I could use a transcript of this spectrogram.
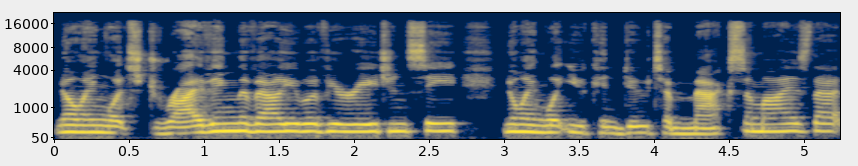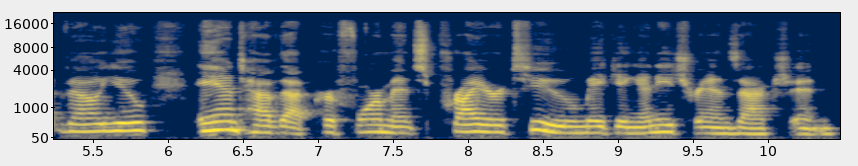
knowing what's driving the value of your agency, knowing what you can do to maximize that value, and have that performance prior to making any transaction.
